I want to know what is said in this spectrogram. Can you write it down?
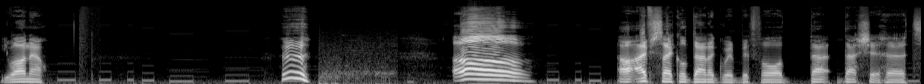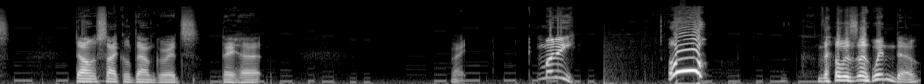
You are now. Uh. Oh! oh! I've cycled down a grid before. That that shit hurts. Don't cycle down grids. They hurt. Right. Money! Oh! That was a window.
